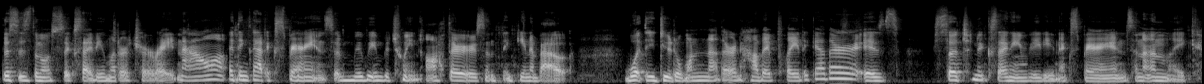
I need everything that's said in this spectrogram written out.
this is the most exciting literature right now. I think that experience of moving between authors and thinking about what they do to one another and how they play together is such an exciting reading experience. And unlike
